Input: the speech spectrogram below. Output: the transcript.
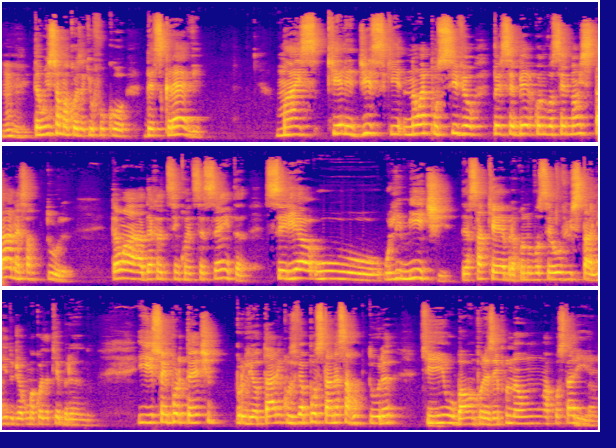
Uhum. Então isso é uma coisa que o Foucault descreve, mas que ele diz que não é possível perceber quando você não está nessa ruptura. Então a década de 50 e 60 seria o, o limite dessa quebra, quando você ouve o estalido de alguma coisa quebrando. E isso é importante para o Lyotard, inclusive, apostar nessa ruptura que o Bauman, por exemplo, não apostaria. Não.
